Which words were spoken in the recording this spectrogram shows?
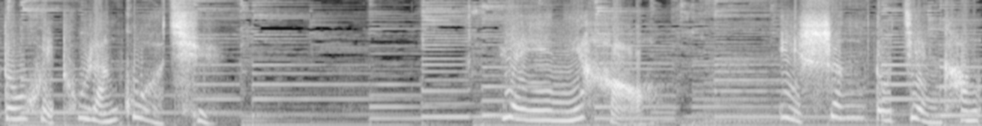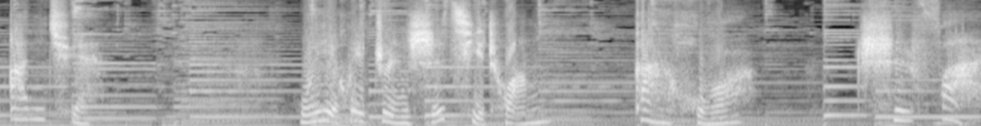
都会突然过去。愿意你好，一生都健康安全。我也会准时起床，干活，吃饭。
